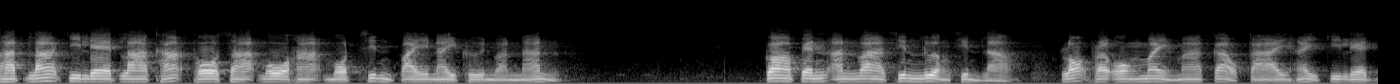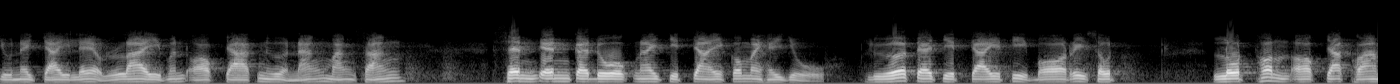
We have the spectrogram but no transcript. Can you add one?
ตัดละกิเลสราคะโทสะโมหะหมดสิ้นไปในคืนวันนั้น ก็เป็นอันว่าสิ้นเรื่องสิ้นราวเพราะพระองค์ไม่มาก้าวกายให้กิเลสอยู่ในใจแล้วไล่มันออกจากเนื้อหนังมังสัง เส้นเอ็นกระดูกในจิตใจก็ไม่ให้อยู่ เหลือแต่จิตใจที่บริสุทธิ์ หลุดพ้นออกจากความ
